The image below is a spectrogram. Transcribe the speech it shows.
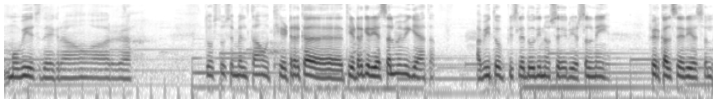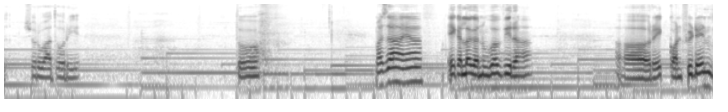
मूवीज़ देख रहा हूँ और दोस्तों से मिलता हूँ। थिएटर का थिएटर के रिहर्सल में भी गया था। अभी तो पिछले दो दिनों से रिहर्सल नहीं है। फिर कल से रिहर्सल शुरुआत हो रही है। तो मज़ा आया, एक अलग अनुभव भी रहा और एक कॉन्फिडेंट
